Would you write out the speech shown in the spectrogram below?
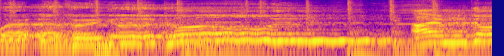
Wherever you're going, I'm going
